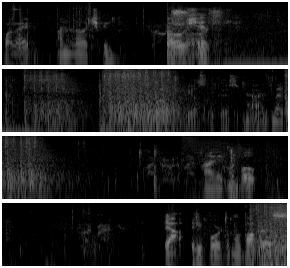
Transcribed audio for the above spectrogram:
One A. I'm low HP. Oh shit. Wie als het goed is. Ja, ik ben... Ah, hit hem. Oh. Ja, report op mijn bakkes.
